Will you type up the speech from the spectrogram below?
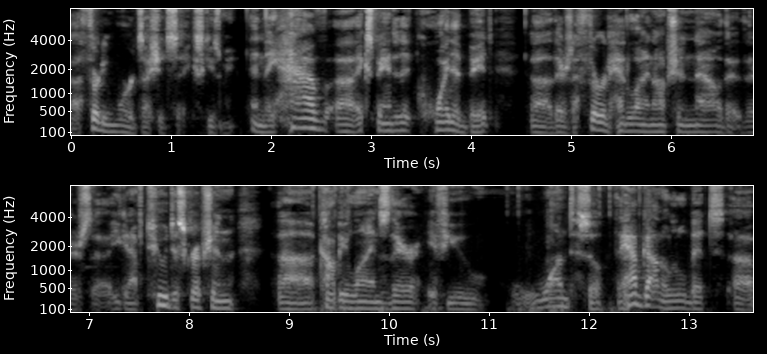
uh, 30 words, I should say, excuse me. And they have uh, expanded it quite a bit. Uh, there's a third headline option now. There's uh, you can have two description uh, copy lines there if you want. So they have gotten a little bit uh,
